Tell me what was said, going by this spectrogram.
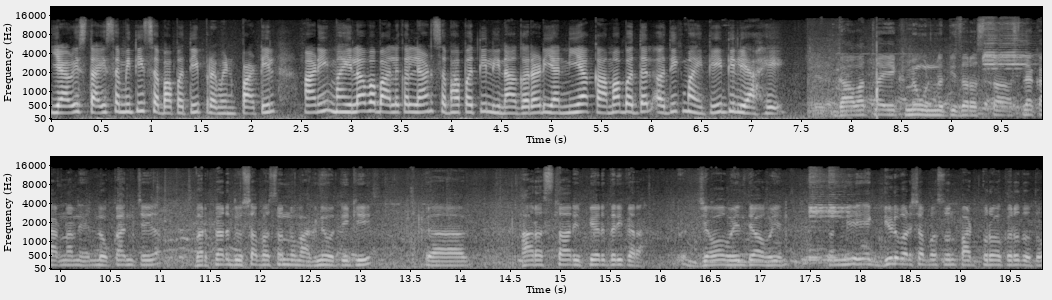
यावेळी स्थायी समिती सभापती प्रवीण पाटील आणि महिला व बालकल्याण सभापती लीना गरड यांनी या कामाबद्दल अधिक माहिती दिली आहे. गावातला एकमेव उन्नतीचा रस्ता असल्या कारणाने लोकांची भरपूर दिवसापासून मागणी होती की हा रस्ता रिपेअर तरी करा. जेव्हा होईल तेव्हा होईल. पण मी एक दीड वर्षापासून पाठपुरावा करत होतो.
